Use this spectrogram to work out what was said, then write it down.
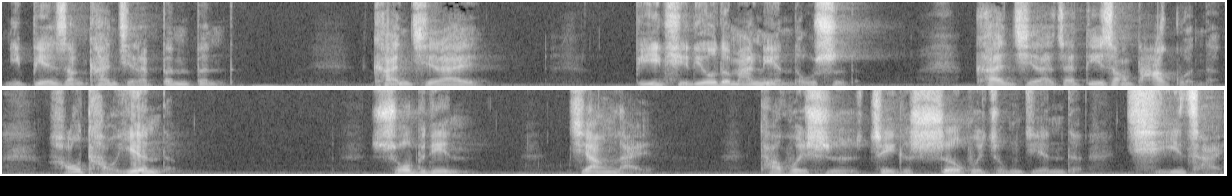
你边上看起来笨笨的，看起来鼻涕流的满脸都是的，看起来在地上打滚的好讨厌的。说不定，将来他会是这个社会中间的奇才，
